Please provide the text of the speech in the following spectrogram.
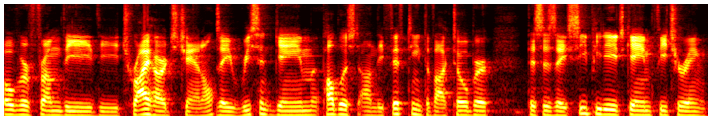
over from the the Tryhards channel. It's a recent game published on the 15th of October. This is a CPDH game featuring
